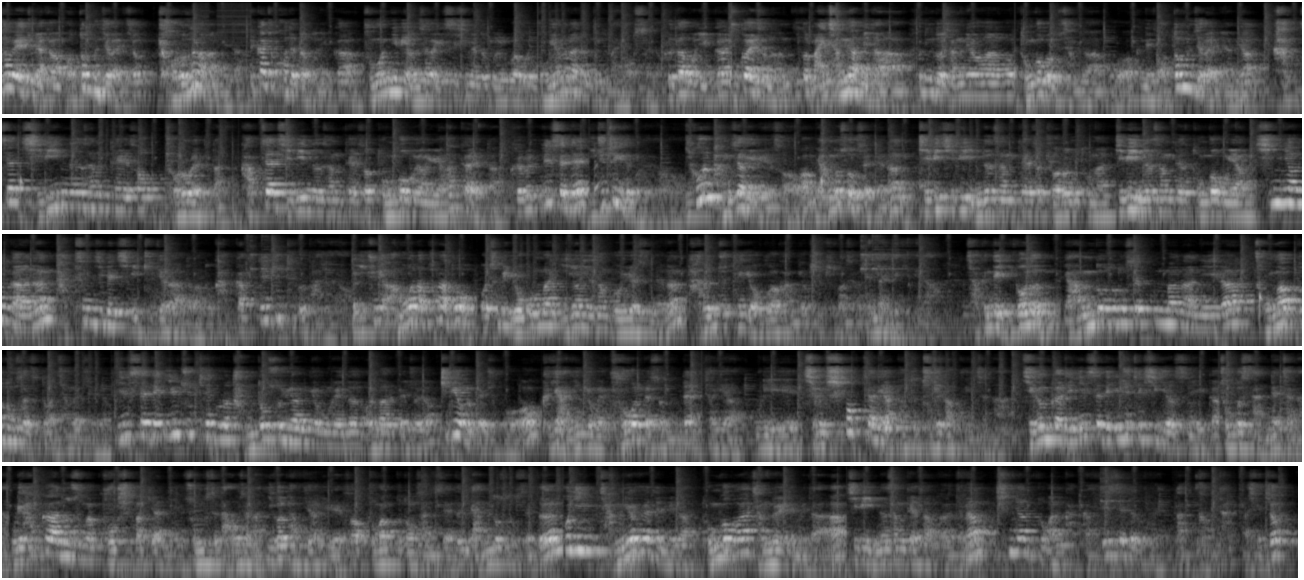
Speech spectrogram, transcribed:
사회에 좀 약간 어떤 문제가 있죠? 결혼을 안 합니다. 핵가족화되다 보니까 부모님이 연세가 있으심에도 불구하고 동양을 하는 분이 많이 없어요. 그러다 보니까 국가에서는 이걸 많이 장려합니다. 푸딩도 장려하고 동거법도 장려하고 근데 어떤 문제가 있냐면 각자 집이 있는 상태에서 결혼했다. 각자 집이 있는 상태에서 동거부양에 합격했다. 그러면 1세대 2주택이 돼버려요. 이거를 방지하기 위해서 양도소득세 때는 집이 집이 있는 상태에서 결혼 통한 집이 있는 상태에서 동거공양 10년간은 같은 집에 집이 두 개라 하더라도 각각 1주택을 봐줘요. 이 중에 아무거나 팔아도 어차피 요것만 2년 이상 보유했으면은 다른 주택 여부와 관계없이 비과세가 된다는 얘기입니다. 자, 근데 이거는 양도소득세뿐만 아니라 종합부동산세도 마찬가지예요. 1세대 1주택으로 단독 소유한 경우에는 얼마를 빼줘요? 12억을 빼주고 그게 아닌 경우에 9억을 뺐었는데 자기야 우리 지금 10억짜리 아파트 두 개 갖고 있잖아. 지금까지 1세대 1주택씩이었으니까 종부세 안 냈잖아. 우리 합가하는 순간 9억씩밖에 안 되니 종부세 나오잖아. 이걸 방지하기 위해서 종합부동산세든 양도소득세든 혼인 장려해야 됩니다. 동거가 장려해야 됩니다. 집이 있는 상태에서 합가되면 10년 동안 각각 1세대로 보냈다. 이겁니다. 아시겠죠?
